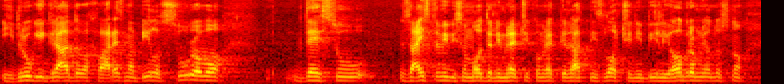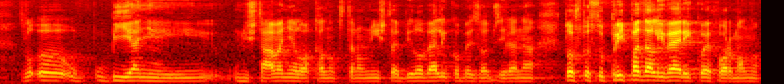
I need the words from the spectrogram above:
i drugih gradova Hvarezma bilo surovo, gde su, zaista mi bismo modernim rečnikom rekli, ratni zločini bili ogromni, odnosno zlo, e, ubijanje i uništavanje lokalnog stanovništva je bilo veliko bez obzira na to što su pripadali veri koje je formalno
